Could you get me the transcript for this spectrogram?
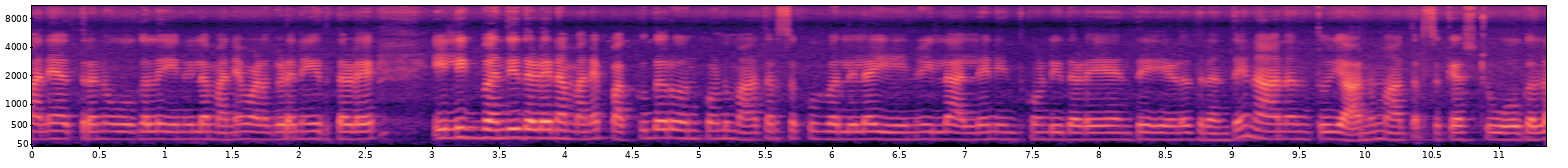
ಮನೆ ಹತ್ರನೂ ಹೋಗಲ್ಲ, ಏನೂ ಇಲ್ಲ, ಮನೆ ಒಳಗಡೆನೇ ಇರ್ತಾಳೆ. ಇಲ್ಲಿಗೆ ಬಂದಿದ್ದಾಳೆ ನಮ್ಮ ಮನೆ ಪಕ್ಕದವರು ಅಂದ್ಕೊಂಡು ಮಾತಾಡ್ಸೋಕ್ಕೂ ಬರಲಿಲ್ಲ, ಏನೂ ಇಲ್ಲ, ಅಲ್ಲೇ ನಿಂತ್ಕೊಂಡಿದ್ದಾಳೆ ಅಂತ ಹೇಳಿದ್ರಂತೆ. ನಾನಂತೂ ಯಾರನ್ನೂ ಮಾತಾಡ್ಸೋಕ್ಕೆ ಅಷ್ಟು ಹೋಗಲ್ಲ.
